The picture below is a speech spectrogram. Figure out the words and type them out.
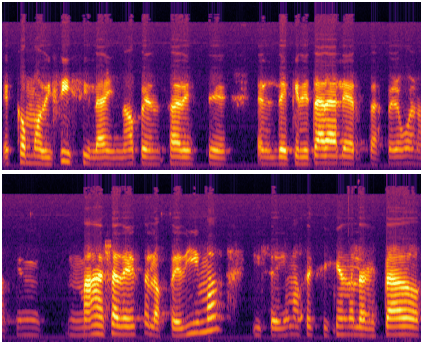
es como difícil ahí, ¿no? Pensar este el decretar alertas. Pero bueno, sin, más allá de eso los pedimos y seguimos exigiendo a los estados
